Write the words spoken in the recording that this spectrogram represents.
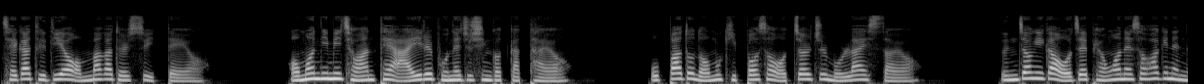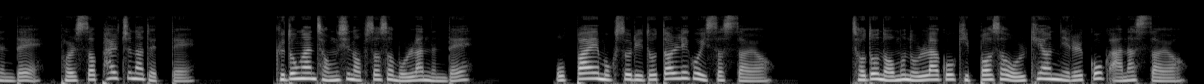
제가 드디어 엄마가 될 수 있대요. 어머님이 저한테 아이를 보내주신 것 같아요. 오빠도 너무 기뻐서 어쩔 줄 몰라 했어요. 은정이가 어제 병원에서 확인했는데 벌써 8주나 됐대. 그동안 정신 없어서 몰랐는데 오빠의 목소리도 떨리고 있었어요. 저도 너무 놀라고 기뻐서 올케 언니를 꼭 안았어요.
